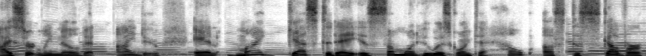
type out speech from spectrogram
I certainly know that I do. And my guest today is someone who is going to help us discover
